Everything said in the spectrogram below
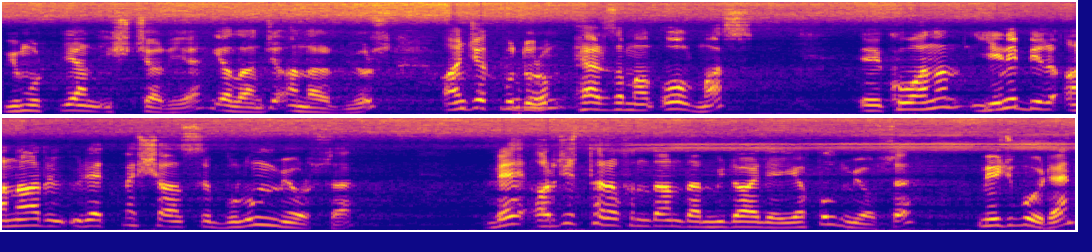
Yumurtlayan işçi arıya yalancı ana arı diyoruz. Ancak bu durum her zaman olmaz. E, kovanın yeni bir ana arı üretme şansı bulunmuyorsa ve arıcı tarafından da müdahale yapılmıyorsa mecburen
